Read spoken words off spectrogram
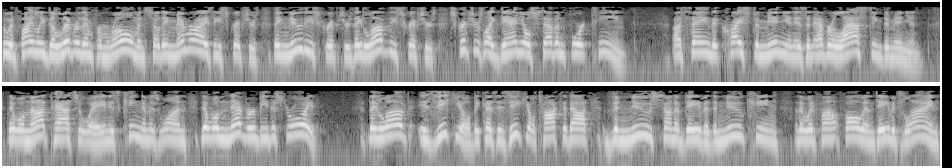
who would finally deliver them from Rome, and so they memorized these scriptures. They knew these scriptures. They loved these scriptures. Scriptures like Daniel 7:14, uh, saying that Christ's dominion is an everlasting dominion that will not pass away, and his kingdom is one that will never be destroyed. They loved Ezekiel because Ezekiel talked about the new son of David, the new king that would fall in David's line.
